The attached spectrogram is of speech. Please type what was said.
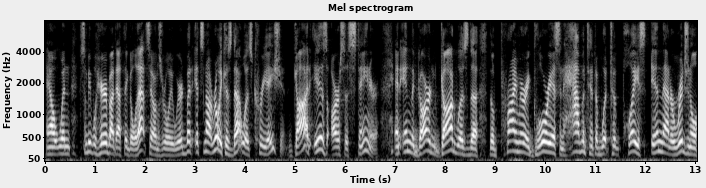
Now, when some people hear about that, they go, well, that sounds really weird, but it's not really because that was creation. God is our sustainer. And in the garden, God was the, the primary glorious inhabitant of what took place in that original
